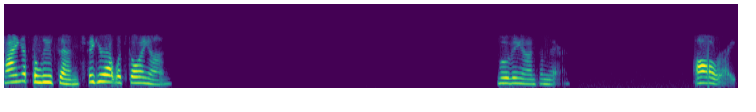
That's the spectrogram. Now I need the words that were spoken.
Tying up the loose ends, figure out what's going on. Moving on from there. All right.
